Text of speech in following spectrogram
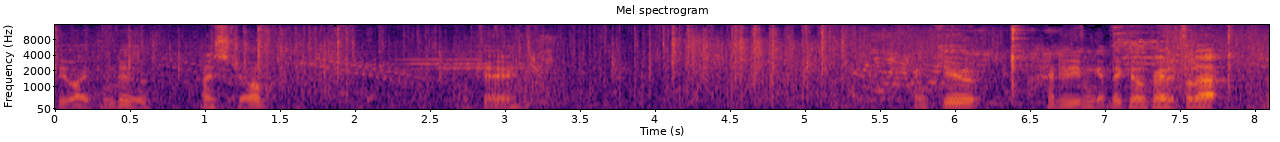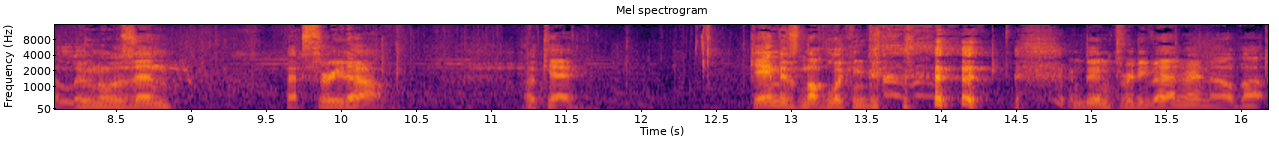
See what I can do. Nice job. Okay. Thank you. I didn't even get the kill credit for that. The Luna was in. That's three down. Okay. Game is not looking good. I'm doing pretty bad right now, but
